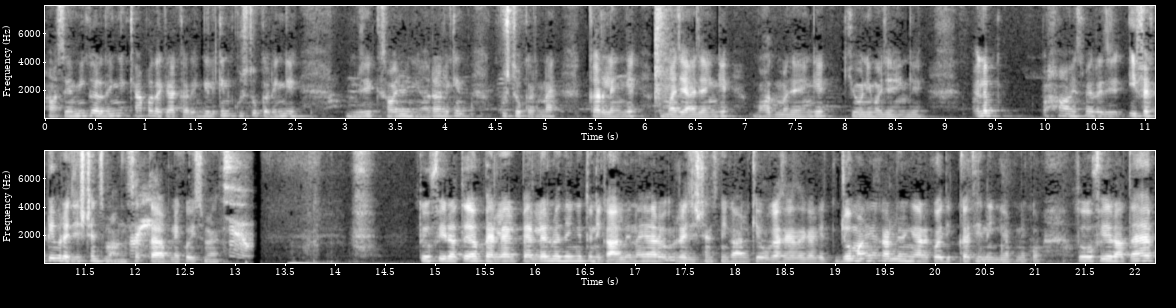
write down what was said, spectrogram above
हाँ सेम ही कर देंगे, क्या पता क्या करेंगे, लेकिन कुछ तो करेंगे। मुझे समझ में नहीं आ रहा, लेकिन कुछ तो करना है। कर लेंगे, मज़े आ जाएँगे, बहुत मज़े आएँगे, क्यों नहीं मज़े आएँगे? मतलब हाँ इसमें इफ़ेक्टिव रेजिस्टेंस मांग सकता है अपने को इसमें। तो फिर आता है पैरेलल पैरेलल में देंगे तो निकाल लेना यार रेजिस्टेंस निकाल के वो कैसे कैसे करके, जो मांगे कर लेंगे यार, कोई दिक्कत ही नहीं है अपने को। तो फिर आता है,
